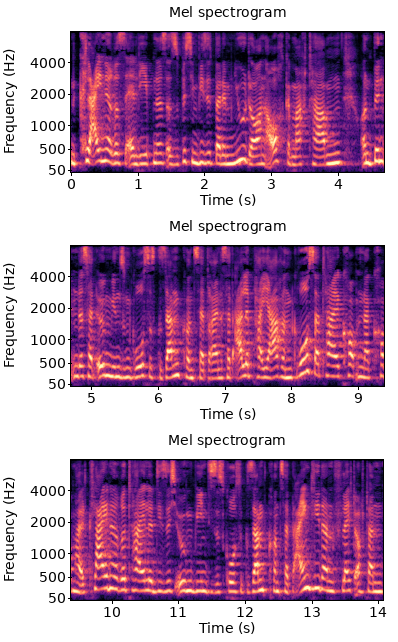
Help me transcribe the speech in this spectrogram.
ein kleineres Erlebnis, also ein bisschen wie sie es bei dem New Dawn auch gemacht haben und binden das halt irgendwie in so ein großes Gesamtkonzept rein. Das hat alle paar Jahre ein großer Teil kommen, da kommen halt kleinere Teile, die sich irgendwie in dieses große Gesamtkonzept eingliedern und vielleicht auch dann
